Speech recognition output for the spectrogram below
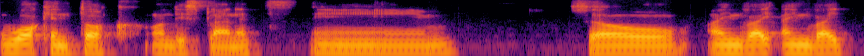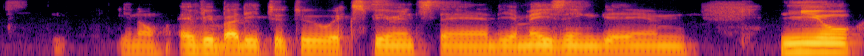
walk and talk on this planet. Um, so I invite I invite you know everybody to to experience the the amazing um, new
